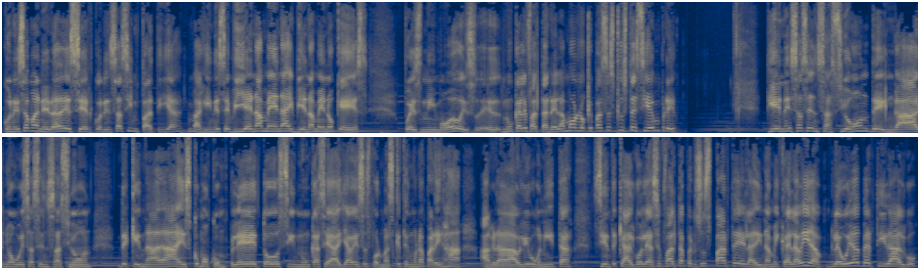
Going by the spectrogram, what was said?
con esa manera de ser, con esa simpatía, imagínese bien amena y bien ameno que es. Pues ni modo, eh, nunca le faltará el amor. Lo que pasa es que usted siempre tiene esa sensación de engaño o esa sensación de que nada es como completo, si nunca se halla a veces por más que tenga una pareja agradable y bonita, siente que algo le hace falta, pero eso es parte de la dinámica de la vida. Le voy a advertir algo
